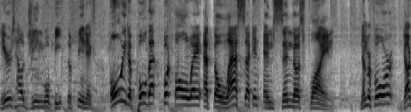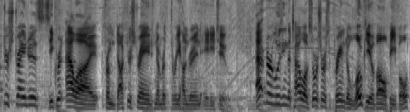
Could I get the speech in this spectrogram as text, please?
here's how Jean will beat the Phoenix, only to pull that football away at the last second and send us flying. Number 4, Doctor Strange's Secret Ally from Doctor Strange number 382. After losing the title of Sorcerer Supreme to Loki of all people,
